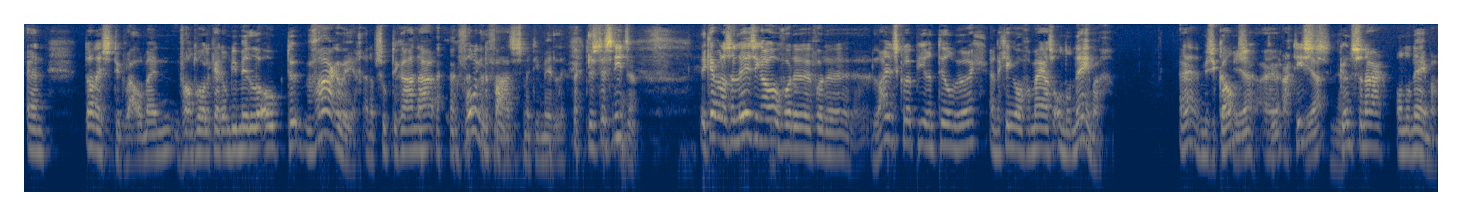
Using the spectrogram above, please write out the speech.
En dan is het natuurlijk wel mijn verantwoordelijkheid om die middelen ook te bevragen weer. En op zoek te gaan naar volgende fases met die middelen. Dus het is niet. Ik heb wel eens een lezing gehouden voor de, voor de Lions Club hier in Tilburg. En dat ging over mij als ondernemer. Hè, muzikant, Ja, eh, artiest, Ja. Kunstenaar, ondernemer.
